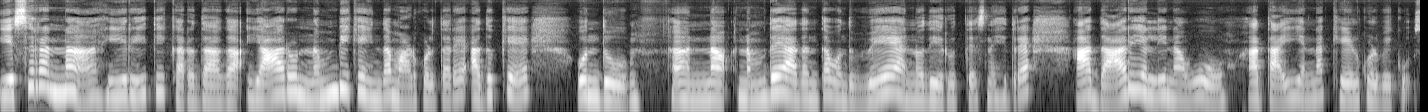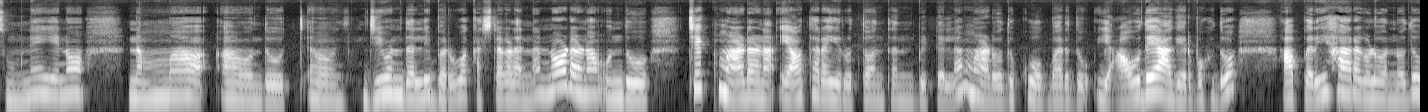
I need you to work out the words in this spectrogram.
ಹೆಸರನ್ನು ಈ ರೀತಿ ಕರೆದಾಗ ಯಾರು ನಂಬಿಕೆಯಿಂದ ಮಾಡ್ಕೊಳ್ತಾರೆ, ಅದಕ್ಕೆ ಒಂದು ನ ನಮ್ಮದೇ ಆದಂಥ ಒಂದು ವೇ ಅನ್ನೋದು ಇರುತ್ತೆ ಸ್ನೇಹಿತರೆ. ಆ ದಾರಿಯಲ್ಲಿ ನಾವು ಆ ತಾಯಿಯನ್ನು ಕೇಳ್ಕೊಳ್ಬೇಕು. ಸುಮ್ಮನೆ ಏನೋ ನಮ್ಮ ಒಂದು ಜೀವನದಲ್ಲಿ ಬರುವ ಕಷ್ಟಗಳನ್ನು ನೋಡೋಣ, ಒಂದು ಚೆಕ್ ಮಾಡೋಣ ಯಾವ ಥರ ಇರುತ್ತೋ ಅಂತಂದ್ಬಿಟ್ಟೆಲ್ಲ ಮಾಡೋದಕ್ಕೆ ಹೋಗ್ಬಾರ್ದು. ಯಾವುದೇ ಆಗಿರಬಹುದು. ಆ ಪರಿಹಾರಗಳು ಅನ್ನೋದು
